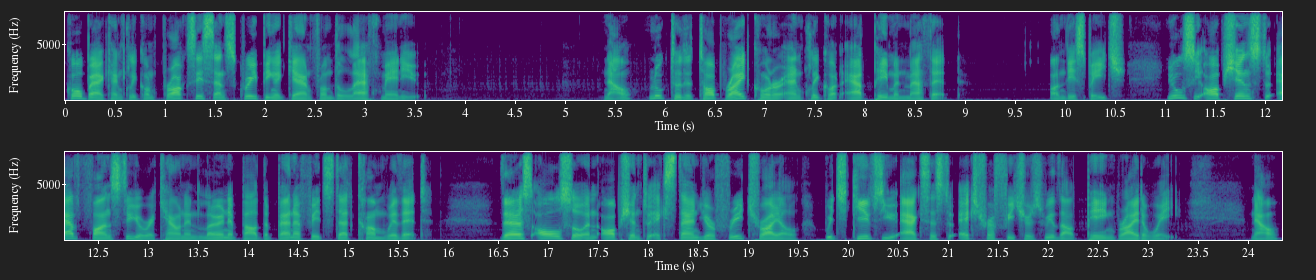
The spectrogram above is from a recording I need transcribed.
go back and click on Proxies and Scraping again from the left menu. Now, look to the top right corner and click on Add Payment Method. On this page, you'll see options to add funds to your account and learn about the benefits that come with it. There's also an option to extend your free trial, which gives you access to extra features without paying right away. Now,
